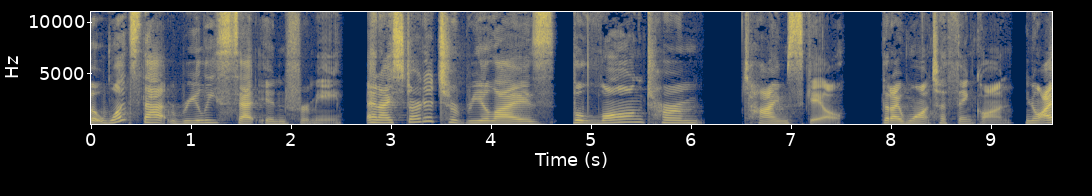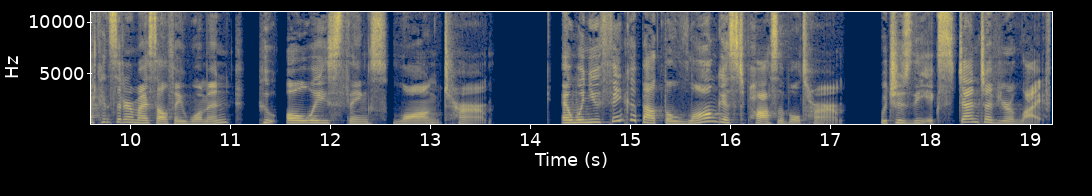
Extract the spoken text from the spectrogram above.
But once that really set in for me, and I started to realize the long term time scale that I want to think on. You know, I consider myself a woman who always thinks long term. And when you think about the longest possible term, which is the extent of your life,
